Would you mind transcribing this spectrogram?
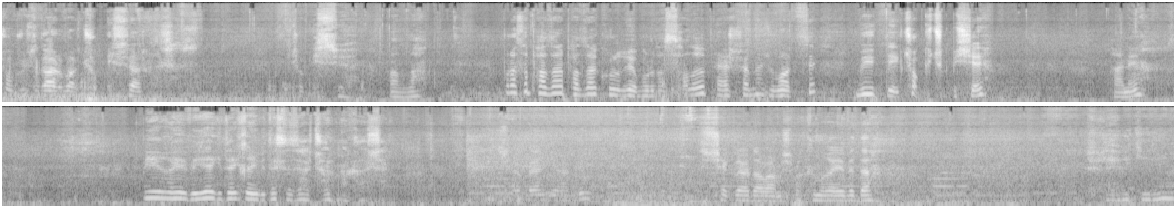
Çok rüzgar var, çok esiyor arkadaşlar. Çok esiyor valla. Burası pazar pazar kuruluyor burada. Salı, perşembe, cumartesi. Büyük değil, çok küçük bir şey. Hani bir Revi'ye gidelim. Revi'de size açarım arkadaşlar. Şöyle ben geldim. Çiçekler de varmış bakın Revi'de. Şöyle bir geleyim.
